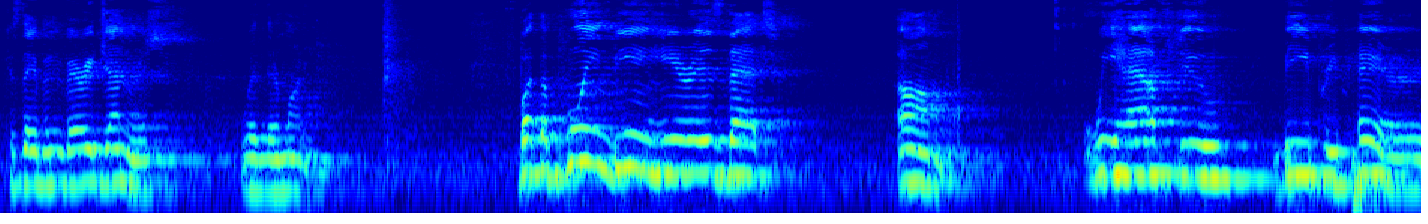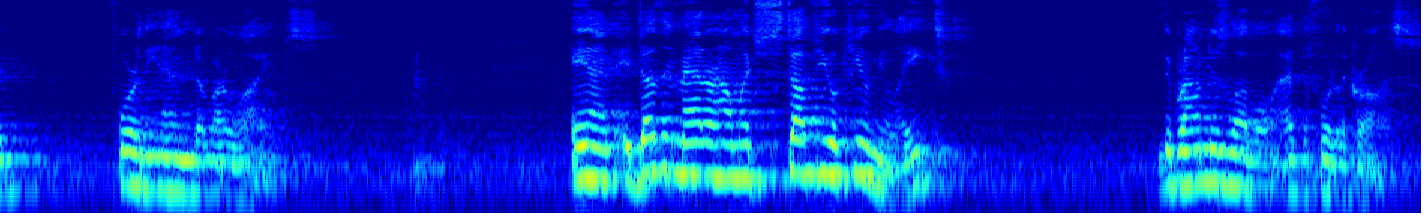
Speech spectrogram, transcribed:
because they've been very generous with their money. But the point being here is that um, we have to be prepared for the end of our lives. And it doesn't matter how much stuff you accumulate, the ground is level at the foot of the cross.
